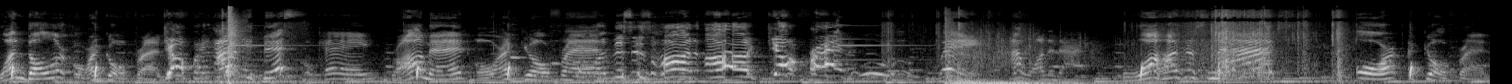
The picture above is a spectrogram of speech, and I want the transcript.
One dollar or a girlfriend? Girlfriend, I don't need this. Okay. Ramen or a Oh, girlfriend? this is hard. Uh, girlfriend. Wait, I wanted that. 100 snacks or a girlfriend?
